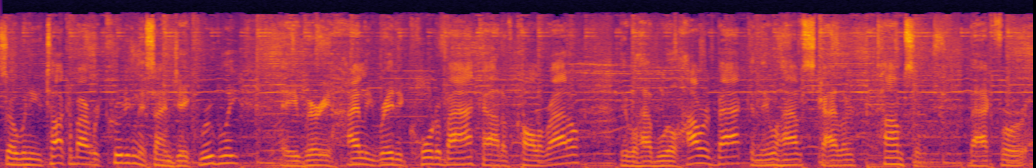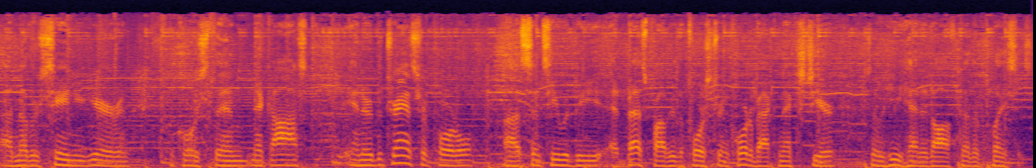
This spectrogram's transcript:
So when you talk about recruiting, they signed Jake Rubley, a very highly rated quarterback out of Colorado. They will have Will Howard back, and they will have Skylar Thompson back for another senior year. And of course, then Nick Ast entered the transfer portal uh, since he would be, at best, probably the four string quarterback next year. So he headed off to other places.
